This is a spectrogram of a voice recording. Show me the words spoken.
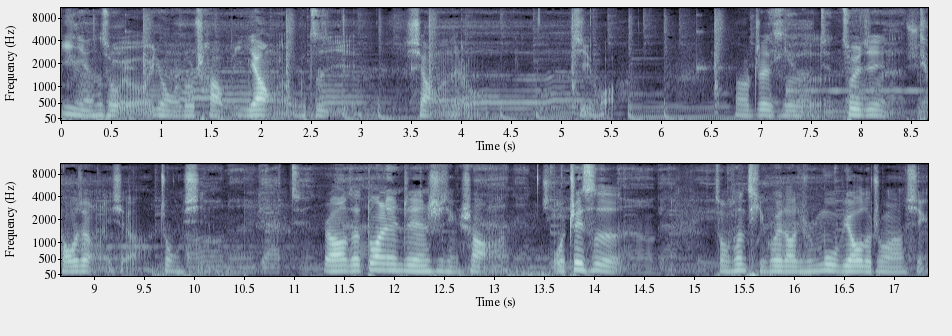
一年左右用的都差不多一样的，我自己想的那种计划。然后这次最近调整了一下重心，然后在锻炼这件事情上，我这次总算体会到就是目标的重要性。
